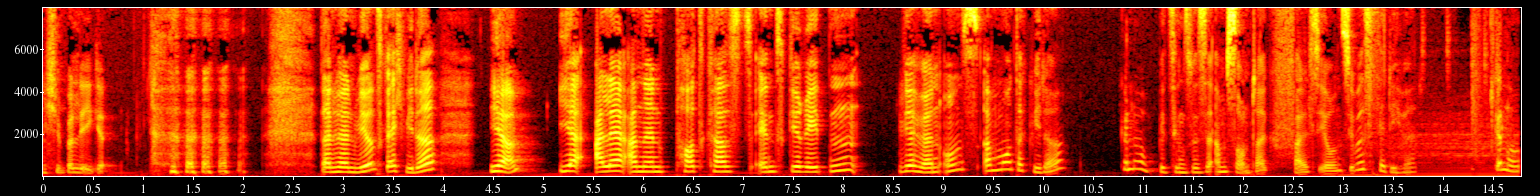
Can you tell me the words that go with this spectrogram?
Ich überlege. Dann hören wir uns gleich wieder. Ja ihr alle an den Podcast-Endgeräten. Wir hören uns am Montag wieder. Genau. Beziehungsweise am Sonntag, falls ihr uns über Steady hört. Genau.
